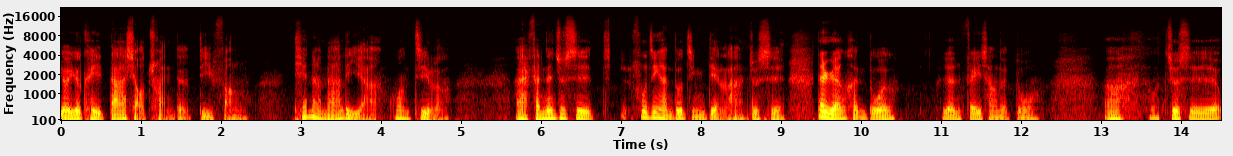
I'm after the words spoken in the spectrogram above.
有一个可以搭小船的地方。天哪，哪里呀？忘记了。哎，反正就是附近很多景点啦，就是但人很多，人非常的多啊，就是。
